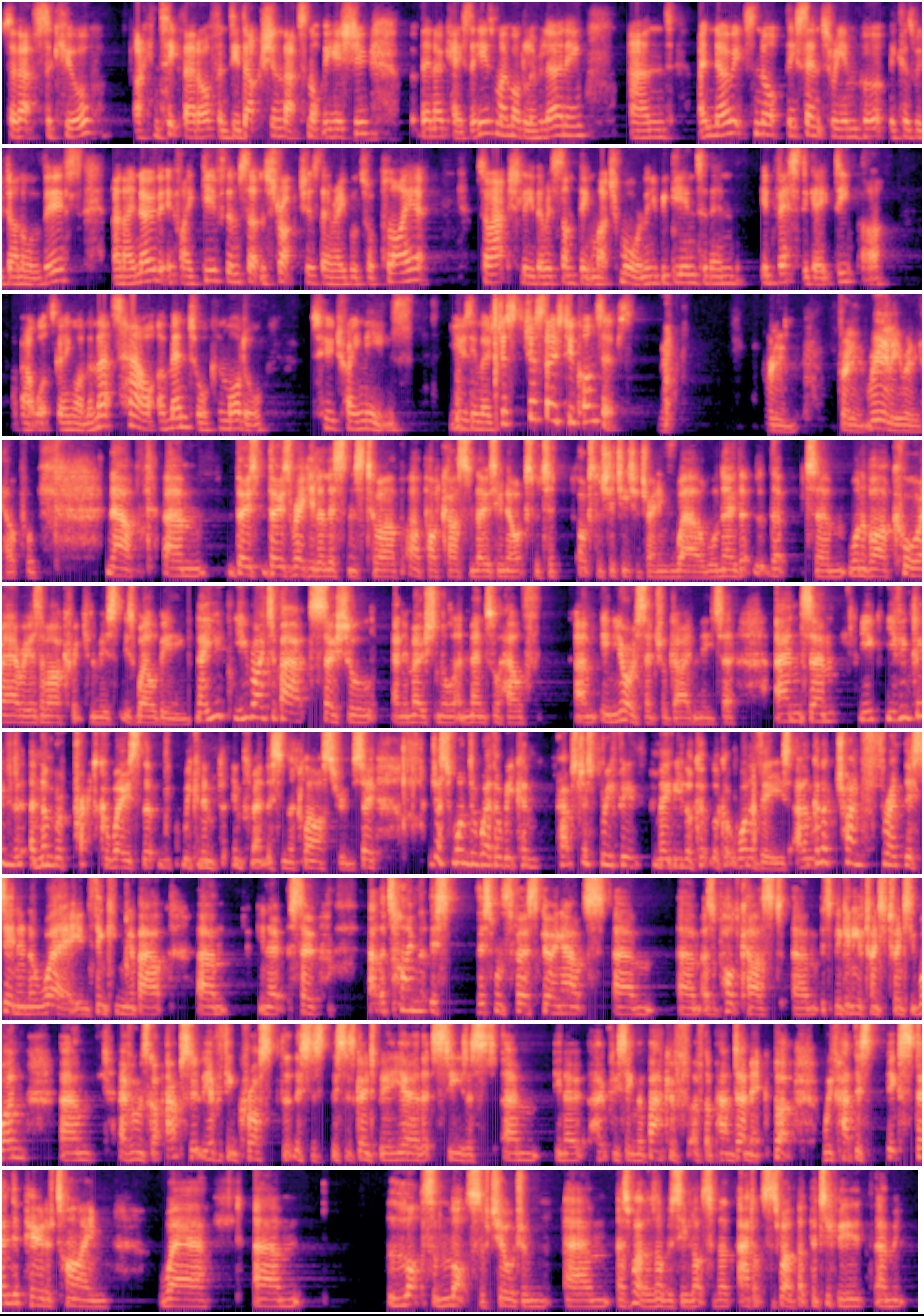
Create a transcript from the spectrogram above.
So that's secure. I can tick that off and deduction, that's not the issue. But then, okay, so here's my model of learning. And I know it's not the sensory input because we've done all this. And I know that if I give them certain structures, they're able to apply it. So actually, there is something much more. And then you begin to then investigate deeper about what's going on. And that's how a mentor can model to trainees using those, just, just those two concepts. Yeah. Brilliant. Brilliant. Really, really helpful. Now, um, those those regular listeners to our, our podcast and those who know Oxford Oxfordshire teacher training well will know that that um, one of our core areas of our curriculum is, is well-being. Now, you you write about social and emotional and mental health um, in your essential guide, Anita, and um, you, have included a number of practical ways that we can imp- implement this in the classroom. So, I just wonder whether we can perhaps just briefly maybe look at look at one of these, and I'm going to try and thread this in in a way in thinking about um, you know so at the time that this this one's first going out um, um, as a podcast, um, it's the beginning of 2021. Um, everyone's got absolutely everything crossed that this is this is going to be a year that sees us, um, you know, hopefully seeing the back of, of, the pandemic. But we've had this extended period of time where um, lots and lots of children, um, as well as obviously lots of adults as well, but particularly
